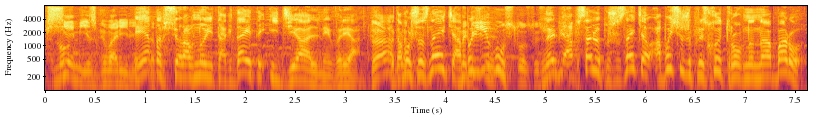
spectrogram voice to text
семьи сговорились. Это все равно и тогда это идеальный вариант. Да, потому на- что, знаете, на обычно... берегу, сто- сто- На абсолютно. Потому что, знаете, обычно же происходит ровно наоборот.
